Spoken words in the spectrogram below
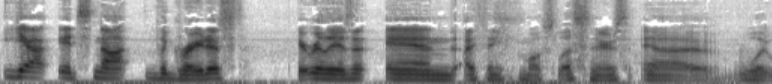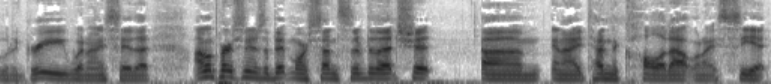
yeah, it's not the greatest. It really isn't, and I think most listeners uh, would would agree when I say that. I'm a person who's a bit more sensitive to that shit, um, and I tend to call it out when I see it.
